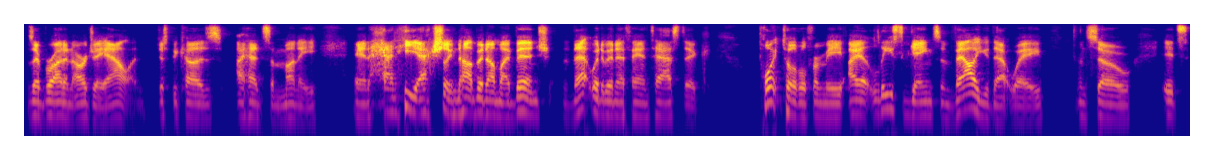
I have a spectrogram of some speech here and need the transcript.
was I brought in R.J. Allen just because I had some money, and had he actually not been on my bench, that would have been a fantastic point total for me. I at least gained some value that way, and so it's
